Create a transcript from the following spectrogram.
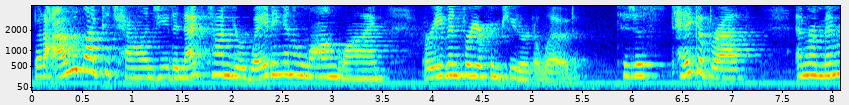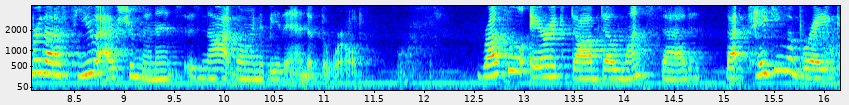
But I would like to challenge you the next time you're waiting in a long line or even for your computer to load to just take a breath and remember that a few extra minutes is not going to be the end of the world. Russell Eric Dobda once said that taking a break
